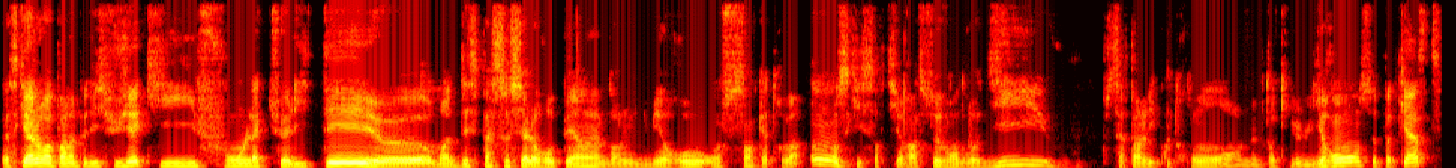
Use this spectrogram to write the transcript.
Pascal, on va parler un peu des sujets qui font l'actualité, euh, au moins d'Espace Social Européen, dans le numéro 1191 qui sortira ce vendredi. Certains l'écouteront en même temps qu'ils le liront, ce podcast.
